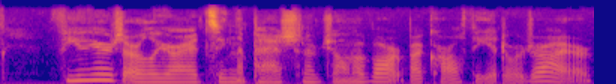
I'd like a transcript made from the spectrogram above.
A few years earlier, I had seen The Passion of Joan of Arc by Carl Theodor Dreyer.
